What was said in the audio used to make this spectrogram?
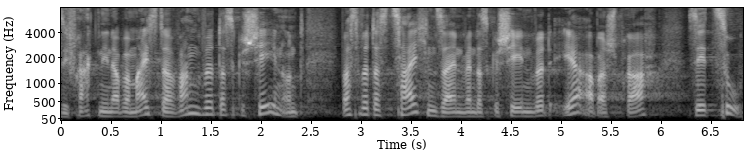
Sie fragten ihn aber, Meister, wann wird das geschehen und was wird das Zeichen sein, wenn das geschehen wird? Er aber sprach, seht zu,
